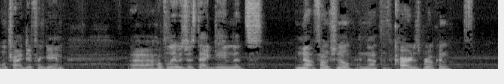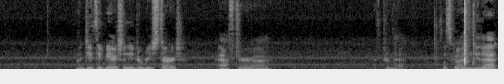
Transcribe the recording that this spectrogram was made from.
we'll try a different game. Uh, hopefully it was just that game that's not functional and not that the card is broken. I do think we actually need to restart after uh, after that. let's go ahead and do that.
